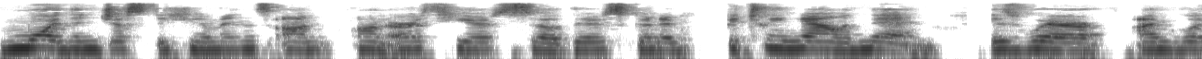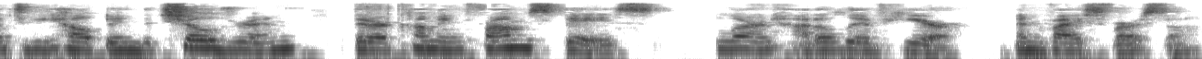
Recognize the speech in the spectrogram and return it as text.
more than just the humans on, on Earth here. So there's going to, between now and then, is where I'm going to be helping the children that are coming from space learn how to live here and vice versa.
